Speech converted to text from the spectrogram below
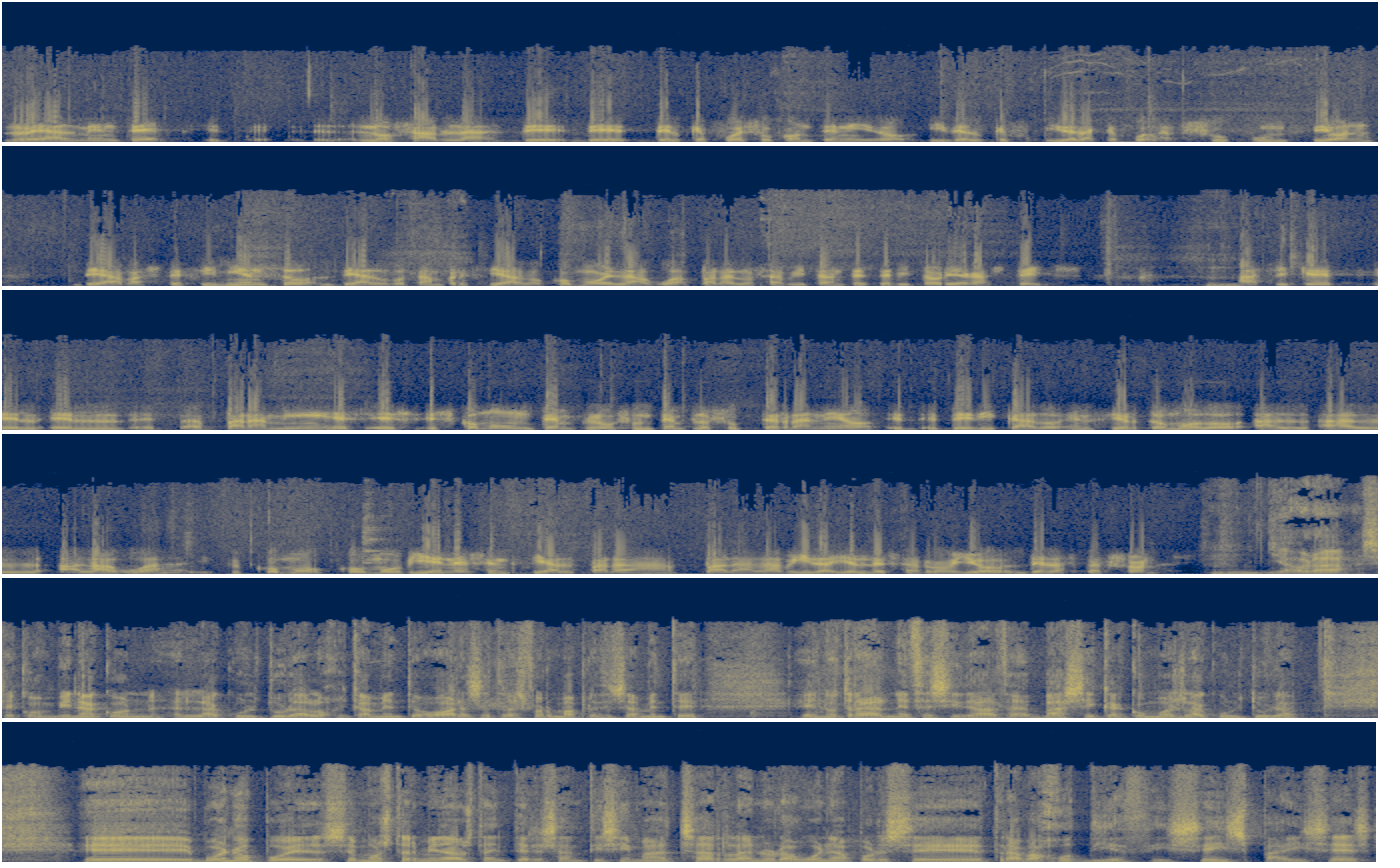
realmente eh, eh, nos habla de, de- del que fue su contenido y, del que, y de la que fue su función de abastecimiento de algo tan preciado como el agua para los habitantes de Vitoria-Gasteiz. Así que el, el, eh, para mí es, es, es como un templo, es un templo subterráneo eh, dedicado en cierto modo al, al, al agua como, como bien esencial para, para la vida y el desarrollo de las personas. Y ahora se combina con la cultura, lógicamente, o ahora se transforma precisamente en otra necesidad básica, como es la cultura. Eh, bueno, pues hemos terminado esta interesantísima charla. Enhorabuena por ese trabajo. 16 países,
